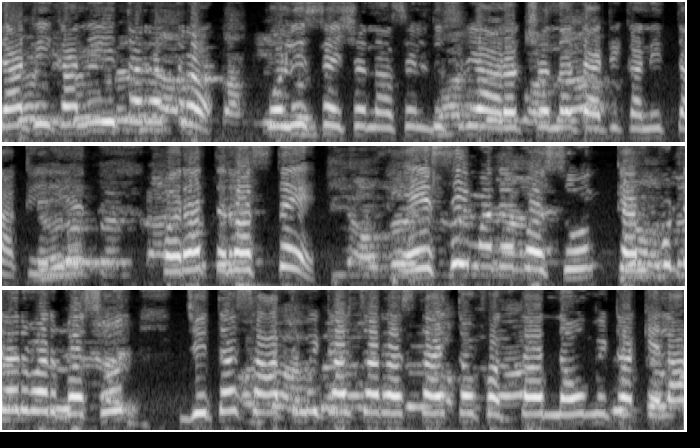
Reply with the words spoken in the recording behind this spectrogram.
त्या ठिकाणी इतरत्र पोलीस स्टेशन असेल दुसरी आरक्षण त्या ठिकाणी टाकलेली आहेत. परत रस्ते. एसी मध्ये बसून कॅम्प्युटरवर बसून जिथं सात मीटरचा रस्ता आहे तो फक्त नऊ मीटर केला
